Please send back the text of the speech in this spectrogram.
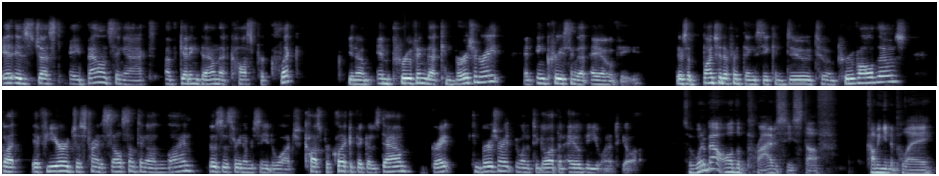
it is just a balancing act of getting down that cost per click, you know, improving that conversion rate and increasing that AOV. There's a bunch of different things you can do to improve all of those. But if you're just trying to sell something online, those are the three numbers you need to watch. Cost per click, if it goes down, great. Conversion rate, you want it to go up, and AOV, you want it to go up. So, what about all the privacy stuff coming into play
